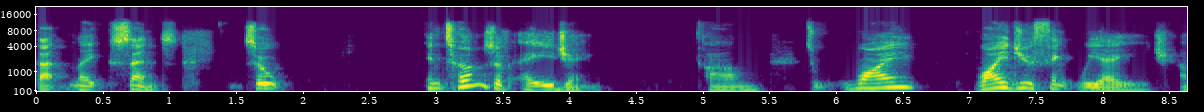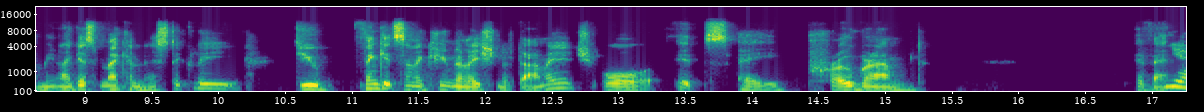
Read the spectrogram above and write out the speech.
that makes sense. So, in terms of aging, um, so why why do you think we age? I mean, I guess mechanistically, do you think it's an accumulation of damage or it's a programmed event? Yeah.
